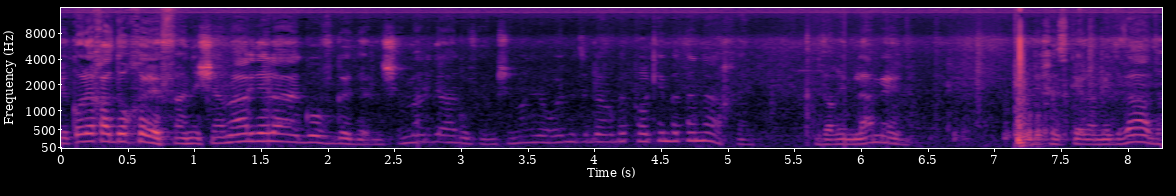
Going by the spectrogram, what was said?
שכל אחד דוחף, הנשמה גדלה, הגוף גדל, נשמה גדלה, הגוף גדל, נשמה גדלה, רואים את זה בהרבה פרקים בתנ"ך, דברים ל', יחזקאל ל"ו,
